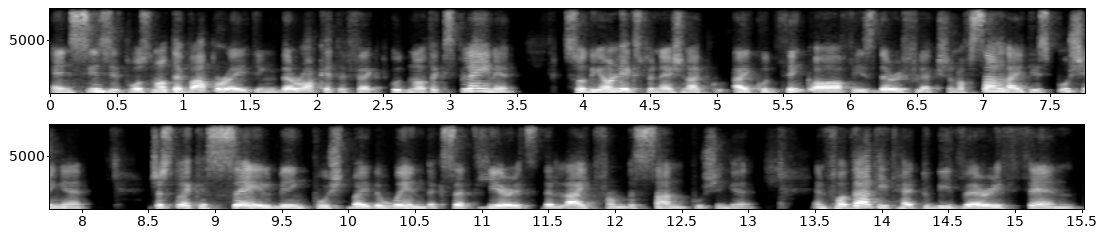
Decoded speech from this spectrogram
And since it was not evaporating, the rocket effect could not explain it. So the only explanation I, I could think of is the reflection of sunlight is pushing it just like a sail being pushed by the wind, except here it's the light from the sun pushing it. And for that, it had to be very thin.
